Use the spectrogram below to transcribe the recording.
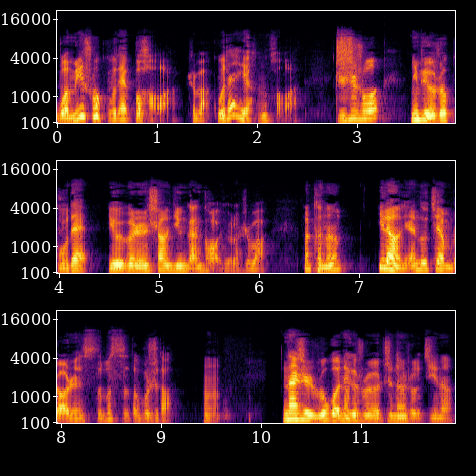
我没说古代不好啊，是吧？古代也很好啊，只是说你比如说古代有一个人上京赶考去了，是吧？那可能一两年都见不着人，死不死都不知道，嗯。但是如果那个时候有智能手机呢，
